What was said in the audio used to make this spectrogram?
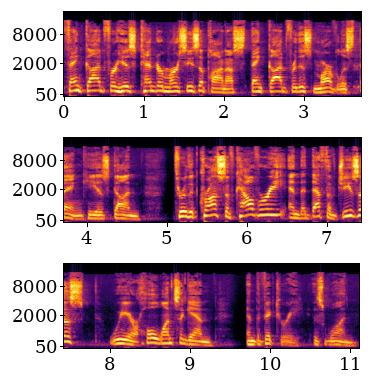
Thank God for his tender mercies upon us. Thank God for this marvelous thing he has done. Through the cross of Calvary and the death of Jesus, we are whole once again, and the victory is won.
